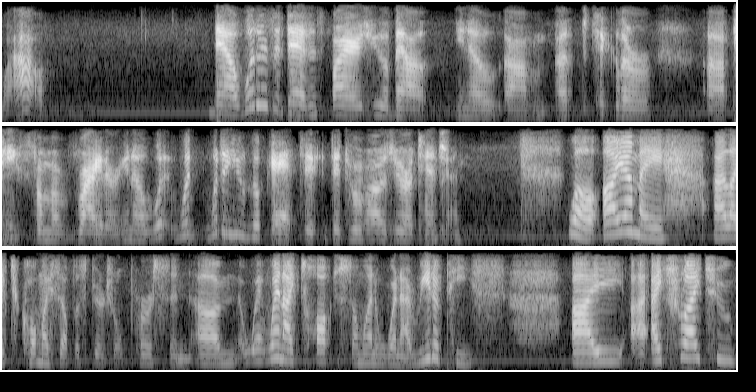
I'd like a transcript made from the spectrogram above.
Wow. Now, what is it that inspires you about, you know, um, a particular uh, piece from a writer? You know, what what what do you look at to, that draws your attention? Well, I am a, I like to call myself a spiritual person. Um, when, when I talk to someone, when I read a piece, I, I I try to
